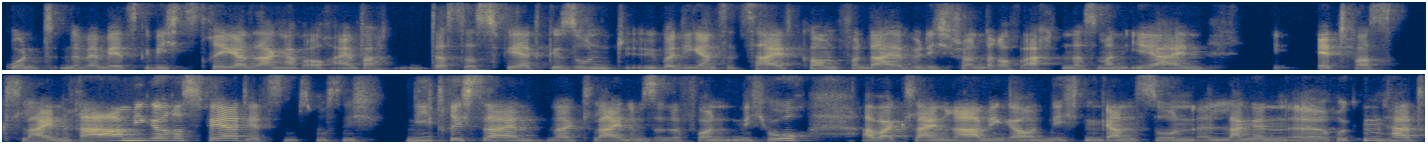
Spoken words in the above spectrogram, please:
und ne, wenn wir jetzt Gewichtsträger sagen, aber auch einfach, dass das Pferd gesund über die ganze Zeit kommt. Von daher würde ich schon darauf achten, dass man eher ein etwas kleinrahmigeres Pferd, jetzt es muss nicht niedrig sein, ne, klein im Sinne von nicht hoch, aber kleinrahmiger und nicht einen ganz so einen langen äh, Rücken hat.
